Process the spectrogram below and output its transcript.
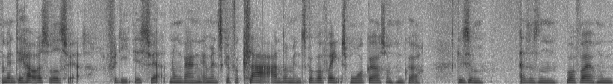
men det har også været svært fordi det er svært nogle gange at man skal forklare andre mennesker hvorfor ens mor gør som hun gør ligesom altså sådan hvorfor er hun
